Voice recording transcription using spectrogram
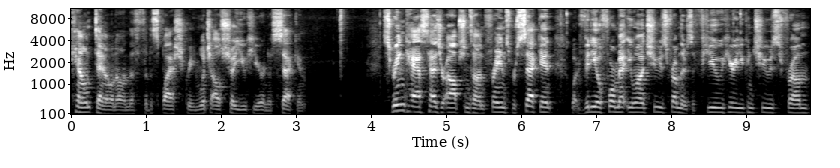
countdown on the, for the splash screen, which I'll show you here in a second. Screencast has your options on frames per second, what video format you want to choose from. There's a few here you can choose from.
